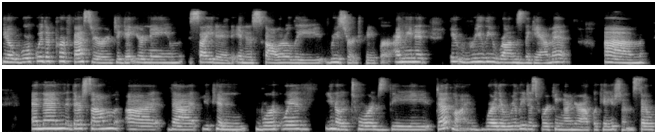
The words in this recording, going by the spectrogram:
you know work with a professor to get your name cited in a scholarly research paper i mean it it really runs the gamut um, and then there's some uh, that you can work with you know towards the deadline where they're really just working on your application. So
